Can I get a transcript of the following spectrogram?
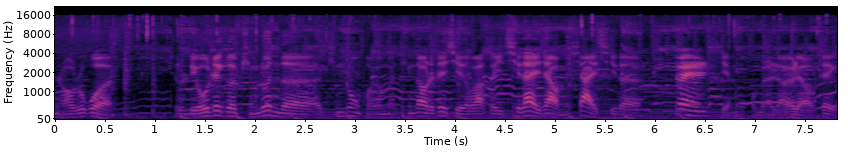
然后如果就是留这个评论的听众朋友们听到了这期的话，可以期待一下我们下一期的对，节目，我们来聊一聊这个，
